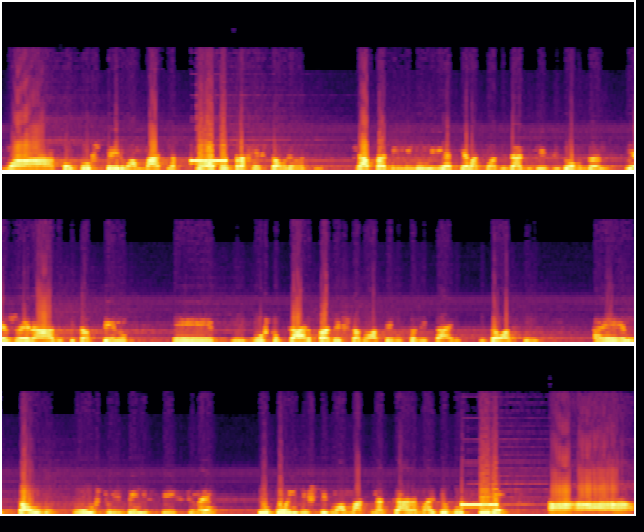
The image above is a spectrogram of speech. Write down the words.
uma composteira, uma máquina própria para restaurantes, já para diminuir aquela quantidade de resíduo orgânico que é gerado, que está sendo é, um custo caro para deixar no aterro sanitário. Então, assim, é, o tal do custo e benefício, né? Eu vou investir numa máquina cara, mas eu vou ter a,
